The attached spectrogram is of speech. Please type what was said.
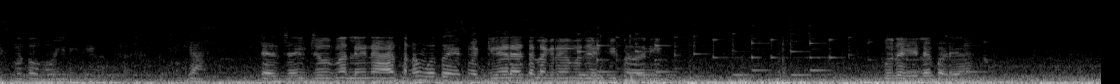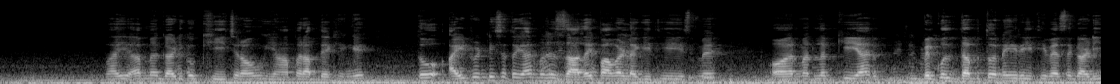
इसमें तो हो ही टेस्ट ड्राइव जो मैं लेने आया था ना वो तो इसमें गियर ऐसा लग रहा है मुझे कि पता नहीं। पूरे हिले पड़े हैं। भाई अब मैं गाड़ी को खींच रहा हूँ यहाँ पर आप देखेंगे। तो आई ट्वेंटी से तो यार मुझे ज़्यादा ही पावर लगी थी इसमें। और मतलब कि यार बिल्कुल दब तो नहीं रही थी वैसे गाड़ी।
